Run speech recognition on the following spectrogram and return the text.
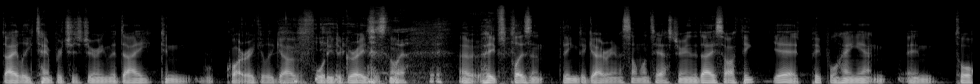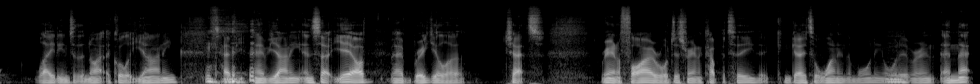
daily temperatures during the day can quite regularly go over 40 degrees. It's not a heaps pleasant thing to go around to someone's house during the day. So I think, yeah, people hang out and, and talk late into the night. They call it yarning, have, have yarning. And so, yeah, I've had regular chats around a fire or just around a cup of tea that can go to one in the morning or Mm. whatever. And, and that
